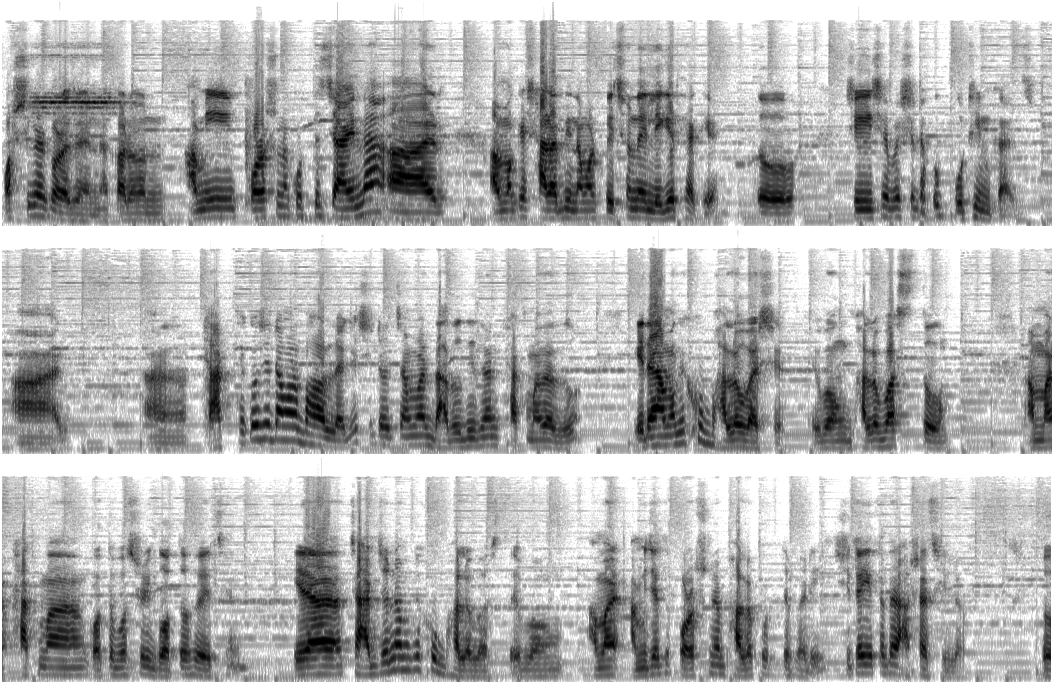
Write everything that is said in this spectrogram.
অস্বীকার করা যায় না কারণ আমি পড়াশোনা করতে চাই না আর আমাকে সারাদিন আমার পেছনে লেগে থাকে তো সেই হিসাবে সেটা খুব কঠিন কাজ। আর তার থেকেও যেটা আমার ভালো লাগে সেটা হচ্ছে আমার দাদু দিদান ঠাকমা দাদু। এরা আমাকে খুব ভালোবাসে এবং ভালোবাসতো। আমার ঠাকমা গত বছরই গত হয়েছেন। এরা চারজন আমাকে খুব ভালোবাসতো এবং আমার আমি যাতে পড়াশোনায় ভালো করতে পারি সেটাই তাদের আশা ছিল। তো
